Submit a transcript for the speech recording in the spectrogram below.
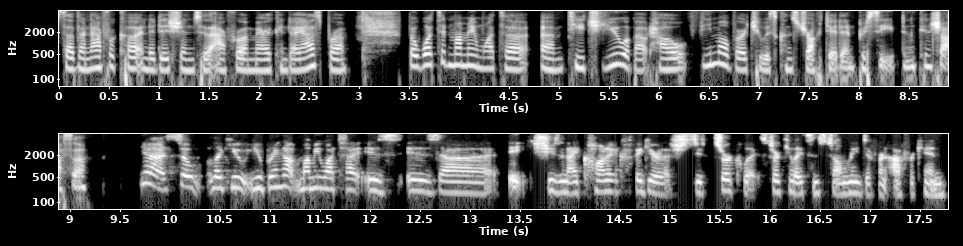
Southern Africa in addition to the Afro American diaspora. But what did Mami Wata um, teach you about how female virtue is constructed and perceived in Kinshasa? Yeah, so like you you bring up Mami Wata is is uh it, she's an iconic figure that she circulates circulates in so many different African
